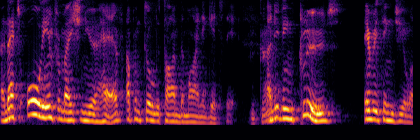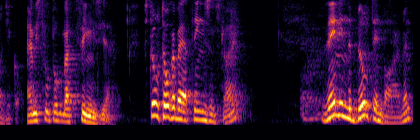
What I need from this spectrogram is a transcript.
and that's all the information you have up until the time the miner gets there. Okay. And it includes everything geological. And we still talk about things here. Still talk about things and stuff. Okay. Then in the built environment,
